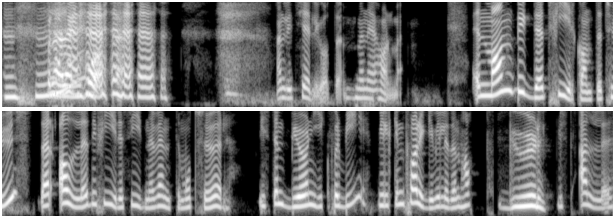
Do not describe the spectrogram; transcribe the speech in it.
Mhm. For det her er en gåte. En litt kjedelig gåte, men jeg har den med. En mann bygde et firkantet hus der alle de fire sidene vendte mot sør. Hvis en bjørn gikk forbi, hvilken farge ville den hatt? Gul. Hvis alle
